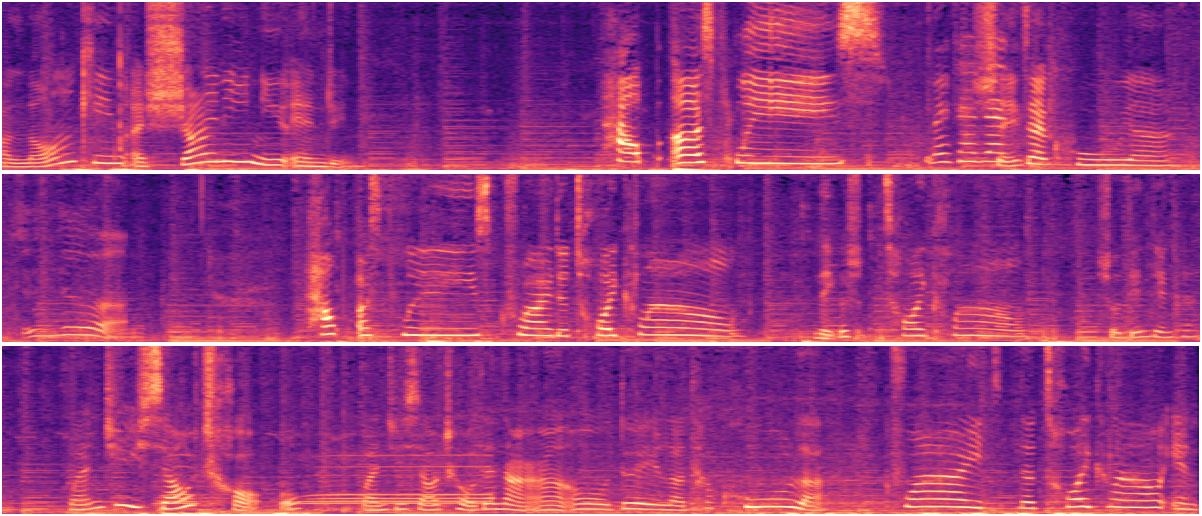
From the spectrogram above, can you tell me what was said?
，Along came a shiny new engine. Help us, please. 那他在谁在哭呀热， ？Help us, please! cried the toy clown. 哪个是 toy clown？手点点看，玩具小丑。玩具小丑在哪儿啊？哦，对了，他哭了。Cried the toy clown and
